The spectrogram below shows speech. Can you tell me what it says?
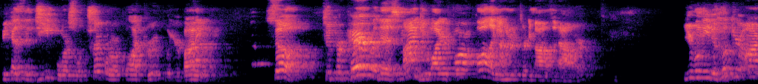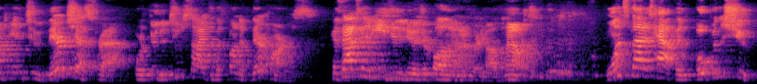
because the g-force will triple or quadruple your body weight. So, to prepare for this, mind you, while you're falling 130 miles an hour, you will need to hook your arms into their chest strap or through the two sides of the front of their harness, because that's going to be easy to do as you're falling 130 miles an hour. Once that has happened, open the chute.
